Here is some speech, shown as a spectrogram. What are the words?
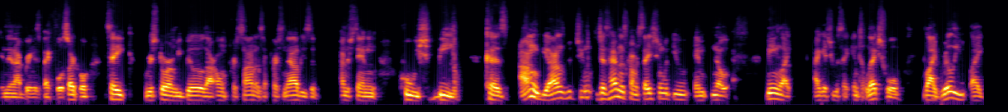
And then I bring this back full circle: take, restore, and rebuild our own personas, our personalities of understanding who we should be. Because I'm gonna be honest with you, just having this conversation with you, and you know, being like, I guess you would say intellectual, like really, like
